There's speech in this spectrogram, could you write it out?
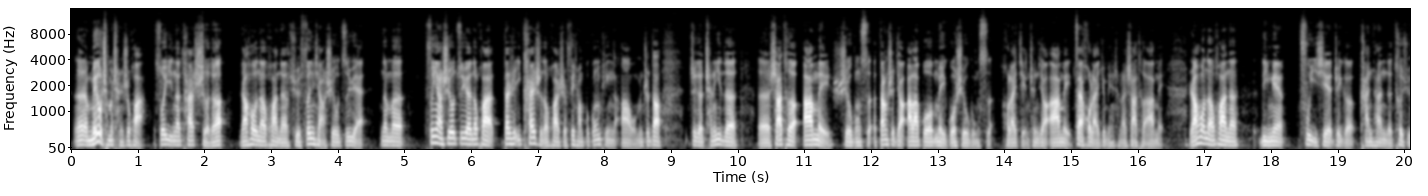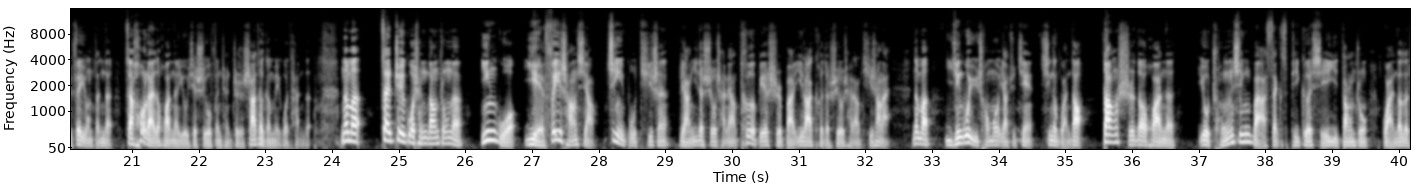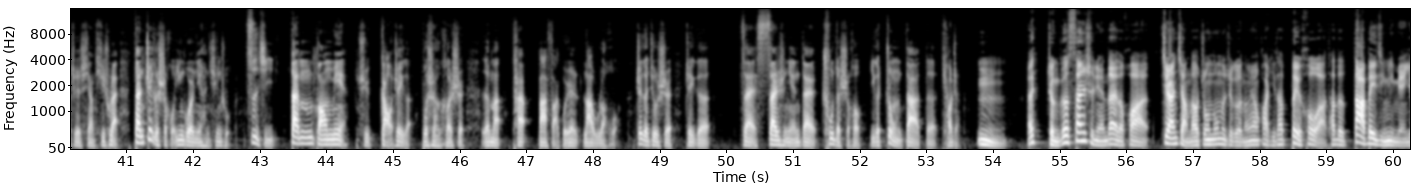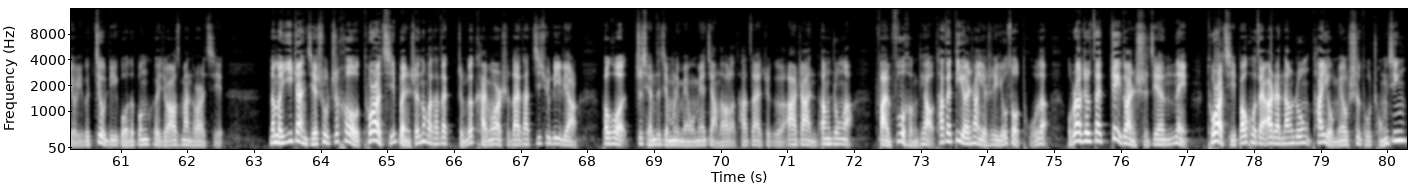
呃，没有什么城市化，所以呢，他舍得，然后的话呢，去分享石油资源。那么分享石油资源的话，但是一开始的话是非常不公平的啊。我们知道这个成立的呃沙特阿美石油公司，当时叫阿拉伯美国石油公司，后来简称叫阿美，再后来就变成了沙特阿美。然后的话呢，里面付一些这个勘探的特许费用等等。再后来的话呢，有一些石油分成，这是沙特跟美国谈的。那么在这个过程当中呢，英国也非常想进一步提升两伊的石油产量，特别是把伊拉克的石油产量提上来。那么已经未雨绸缪，要去建新的管道。当时的话呢，又重新把塞克斯皮科协议当中管道的这个事项提出来。但这个时候，英国人也很清楚，自己单方面去搞这个不是很合适。那么他把法国人拉入了伙，这个就是这个在三十年代初的时候一个重大的调整。嗯，哎，整个三十年代的话，既然讲到中东的这个能源话题，它背后啊，它的大背景里面有一个旧帝国的崩溃，就奥斯曼土耳其。那么一战结束之后，土耳其本身的话，它在整个凯末尔时代，它积蓄力量，包括之前在节目里面我们也讲到了，它在这个二战当中啊反复横跳，它在地缘上也是有所图的。我不知道就是在这段时间内，土耳其包括在二战当中，它有没有试图重新，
